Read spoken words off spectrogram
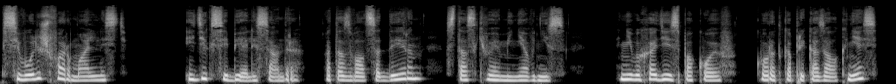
Всего лишь формальность. «Иди к себе, Александра», — отозвался Дейрон, стаскивая меня вниз. «Не выходи из покоев», — коротко приказал князь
